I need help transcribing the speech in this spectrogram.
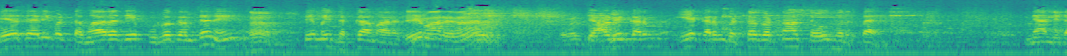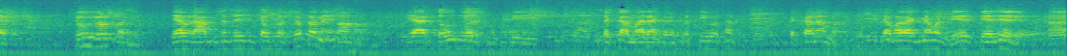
તે સહેલી પણ તમારા જે પૂર્વક્રમ છે ને તે મય ધક્કા મારે. એ મારે હા. એ કર્મ એ કર્મ ઘટતા ઘટતા ચૌદ વર્ષ થાય. જ્ઞાન લીધા પછી. ચૌદ વર્ષ લાગે. જેમ રામચંદ્રજી ચૌદ વર્ષ હતો ને એ આ ચૌદ વર્ષ મુક્તિ ધક્કા માર્યા કરે. પછી વખત ધક્કા ના મારે. પછી તમારા આજ્ઞામાં રહે ત્યાજે રહે. હા.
